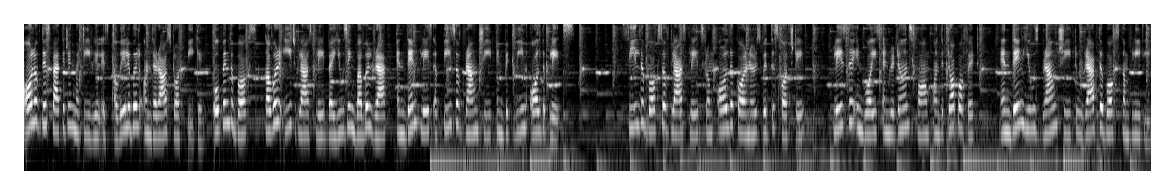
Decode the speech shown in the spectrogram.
All of this packaging material is available on daraz.pk. Open the box, cover each glass plate by using bubble wrap and then place a piece of brown sheet in between all the plates. Seal the box of glass plates from all the corners with the scotch tape Place the invoice and returns form on the top of it and then use brown sheet to wrap the box completely.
